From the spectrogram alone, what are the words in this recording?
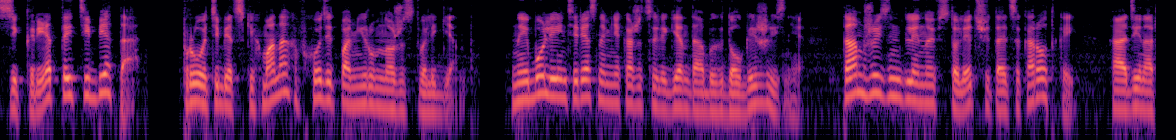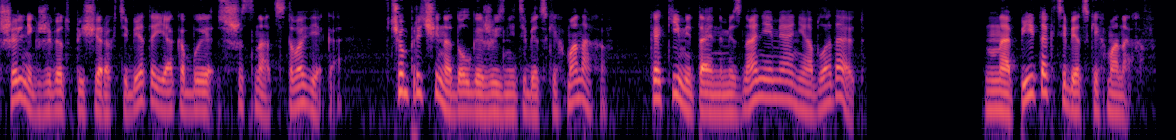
Секреты Тибета. Про тибетских монахов ходит по миру множество легенд. Наиболее интересной, мне кажется, легенда об их долгой жизни. Там жизнь длиной в сто лет считается короткой, а один отшельник живет в пещерах Тибета якобы с XVI века. В чем причина долгой жизни тибетских монахов? Какими тайными знаниями они обладают? Напиток тибетских монахов.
